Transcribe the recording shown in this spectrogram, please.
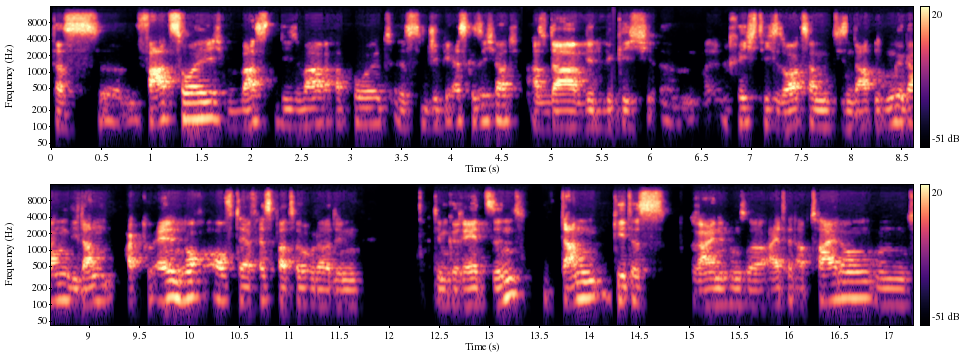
Das äh, Fahrzeug, was diese Ware abholt, ist GPS gesichert. Also da wird wirklich ähm, richtig sorgsam mit diesen Daten umgegangen, die dann aktuell noch auf der Festplatte oder dem, dem Gerät sind. Dann geht es rein in unsere iTed-Abteilung und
